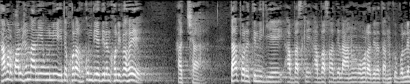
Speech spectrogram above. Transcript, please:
আমার পারমিশন না নিয়ে উনি এটা খোলার হুকুম দিয়ে দিলেন খলিফা হয়ে। আচ্ছা তারপরে তিনি গিয়ে আব্বাসকে, আব্বাস রাজিল্লাহকে বললেন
